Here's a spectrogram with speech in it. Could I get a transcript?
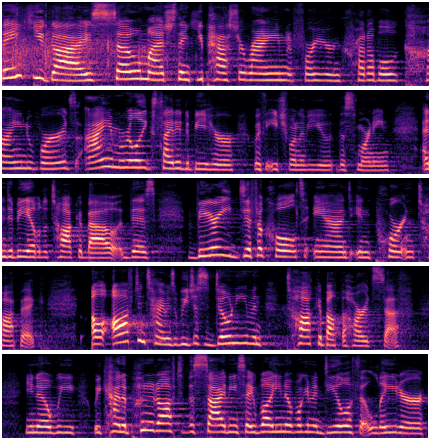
Thank you guys so much. Thank you, Pastor Ryan, for your incredible, kind words. I am really excited to be here with each one of you this morning and to be able to talk about this very difficult and important topic. Oftentimes, we just don't even talk about the hard stuff you know, we, we kind of put it off to the side and you say, well, you know, we're going to deal with it later,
